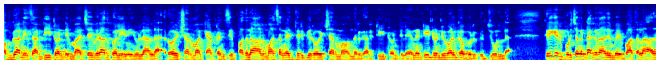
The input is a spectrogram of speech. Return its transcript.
Afghanistan T twenty match Virat Kohli இன்னைக்கு விளையாடல. ரோஹித் சர்மா கேப்டன்சி பதினாலு மாதம் கழிச்சு திருப்பி ரோஹித் சர்மா வந்திருக்காரு டி டுவெண்ட்டியில் ஏன்னா டி டுவெண்ட்டி வேர்ல்ட் கப் இருக்குது ஜூனில் கிரிக்கெட் பிடிச்சவங்க டக்குன்னு அதையும் போய் பார்த்தலாம் அதை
